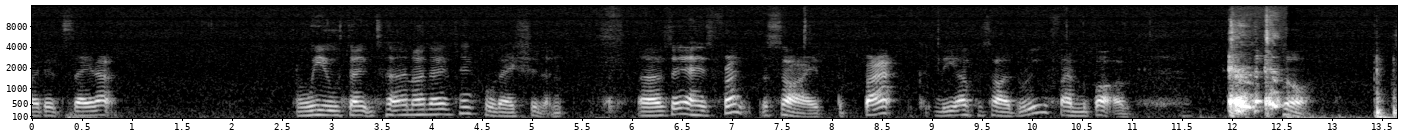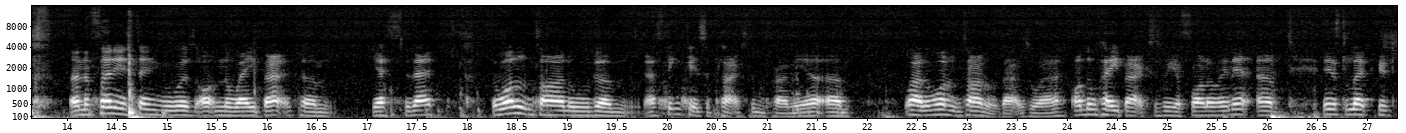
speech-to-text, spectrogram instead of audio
I didn't say that. Wheels don't turn, I don't think, or they shouldn't. Uh, so yeah, his front, the side, the back, the upper side roof, and the bottom. and the funniest thing was on the way back um, yesterday, the Walton Arnold, um, I think it's a Plaxton Premier, um, well, the Walton Arnold that was where, on the way back as we were following it, um, his luggage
